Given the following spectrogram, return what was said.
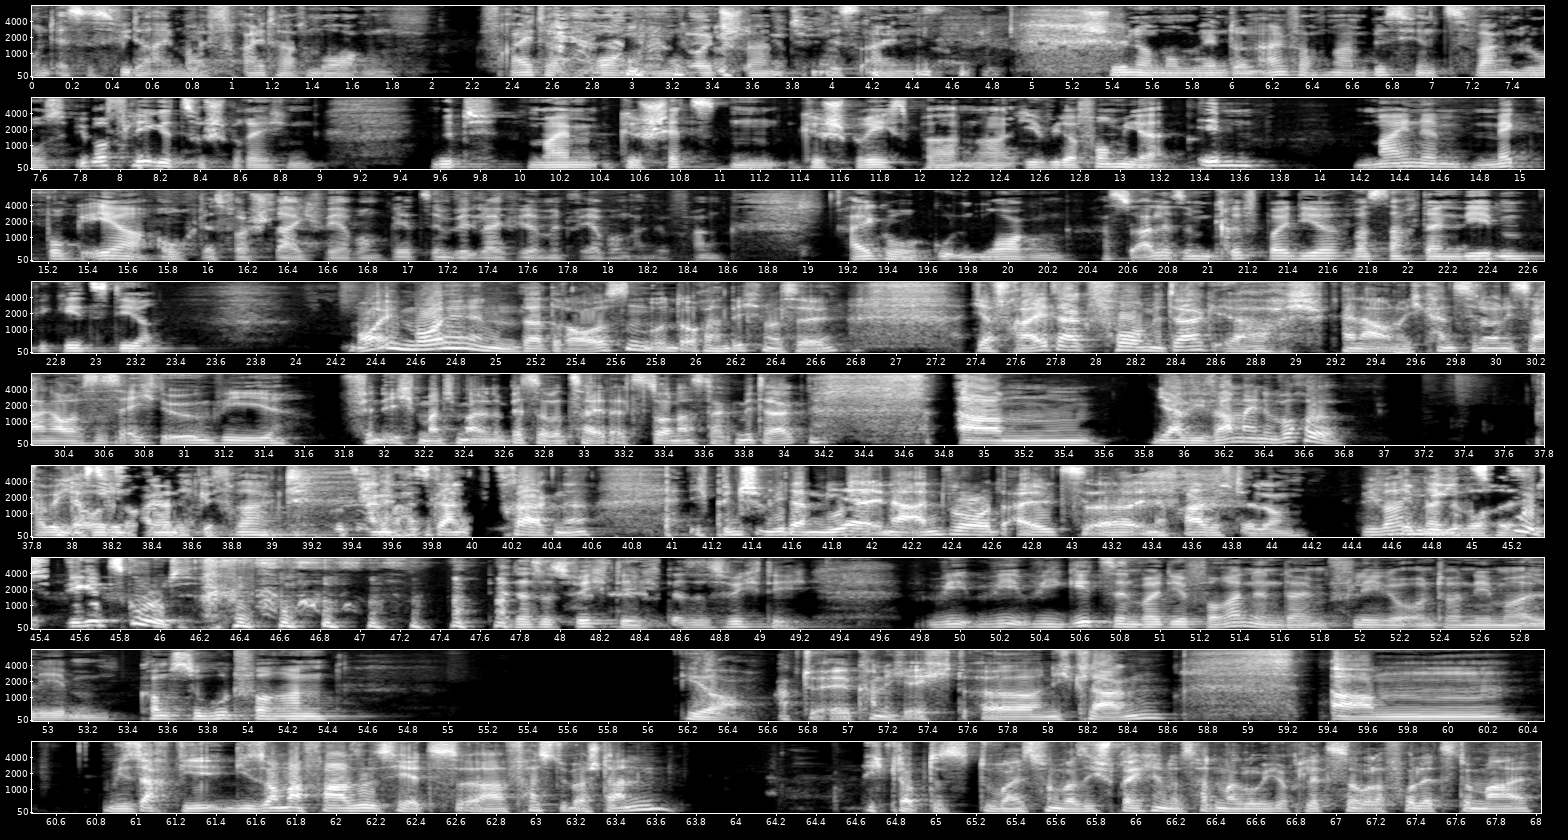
Und es ist wieder einmal Freitagmorgen. Freitagmorgen in Deutschland ist ein schöner Moment und einfach mal ein bisschen zwanglos über Pflege zu sprechen mit meinem geschätzten Gesprächspartner hier wieder vor mir in meinem MacBook Air. Auch das war Schleichwerbung. Jetzt sind wir gleich wieder mit Werbung angefangen. Heiko, guten Morgen. Hast du alles im Griff bei dir? Was sagt dein Leben? Wie geht's dir? Moin, moin, da draußen und auch an dich, Marcel. Ja, Freitagvormittag, ja, ich, keine Ahnung, ich kann es dir noch nicht sagen, aber das ist echt irgendwie, finde ich, manchmal eine bessere Zeit als Donnerstagmittag. Ähm, ja, wie war meine Woche? Habe ich ja heute noch gar nicht gefragt. Sagen, hast du gar nicht gefragt, ne? Ich bin schon wieder mehr in der Antwort als äh, in der Fragestellung. Wie war denn deine Woche? Gut. Wie geht's gut? ja, das ist wichtig, das ist wichtig. Wie, wie, wie geht's denn bei dir voran in deinem Pflegeunternehmerleben? Kommst du gut voran? Ja, aktuell kann ich echt äh, nicht klagen. Ähm, wie gesagt, die, die Sommerphase ist jetzt äh, fast überstanden. Ich glaube, du weißt, von was ich spreche. Das hatten wir, glaube ich, auch letzte oder vorletzte Mal.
